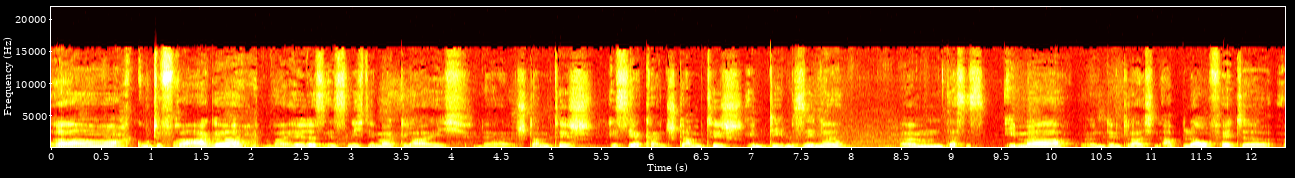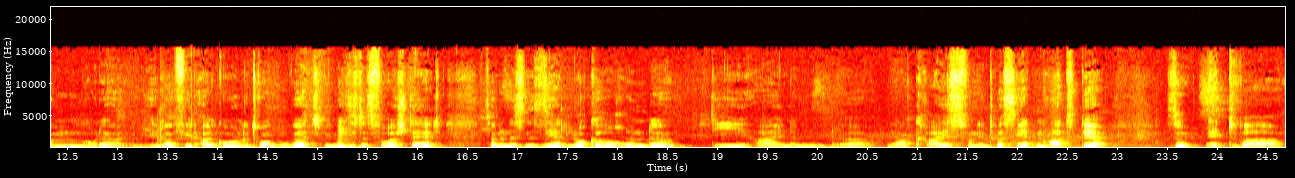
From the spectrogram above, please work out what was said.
Äh, gute Frage, weil das ist nicht immer gleich. Der Stammtisch ist ja kein Stammtisch in dem Sinne, dass es immer äh, den gleichen Ablauf hätte ähm, oder immer viel Alkohol getrunken wird, wie man sich das vorstellt, sondern es ist eine sehr lockere Runde, die einen äh, ja, Kreis von Interessierten hat, der so etwa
